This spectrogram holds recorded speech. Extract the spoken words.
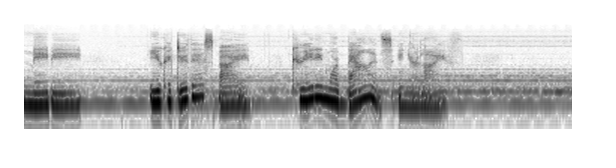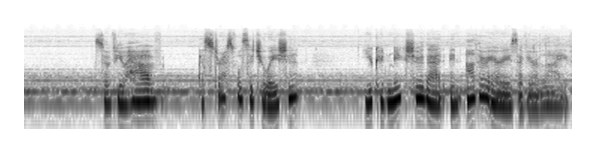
Maybe you could do this by creating more balance in your life. So if you have a stressful situation, you could make sure that in other areas of your life,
